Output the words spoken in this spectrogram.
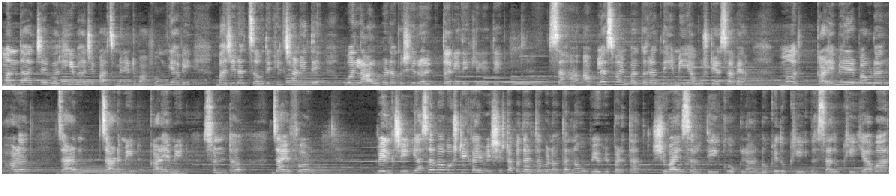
मंद आचेवर ही भाजी पाच मिनिट वाफवून घ्यावी. भाजीला चव देखील छान येते व लाल भडक अशी र तरी देखील येते. सहा. आपल्या स्वयंपाकघरात नेहमी या गोष्टी असाव्या. मध काळे मिरे पावडर हळद जाड जाड मीठ काळे मीठ सुंठ जायफळ वेलची या सर्व गोष्टी काही विशिष्ट पदार्थ बनवताना उपयोगी पडतात. शिवाय सर्दी खोकला डोकेदुखी घसादुखी यावर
